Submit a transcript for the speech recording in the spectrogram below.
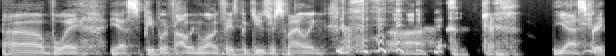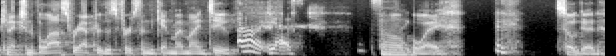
Oh boy, yes, people are following along. Facebook user smiling. Uh, yes, great connection to Velociraptor. This first thing that came to my mind too. Oh, yes. So Oh boy, so good.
